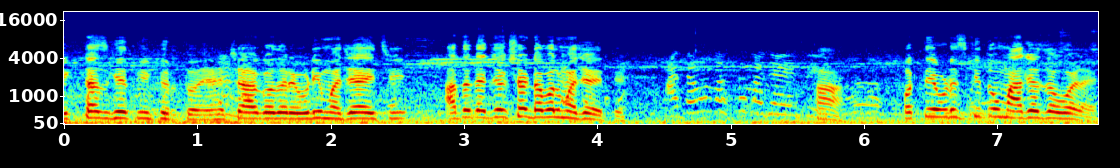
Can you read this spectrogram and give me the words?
एकटाच घेत मी फिरतोय. ह्याच्या अगोदर एवढी मजा यायची. आता त्याच्यापेक्षा डबल मजा येते. आता मग मस्त मजा येते. हा. फक्त एवढंच की तो माझ्या जवळ आहे.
